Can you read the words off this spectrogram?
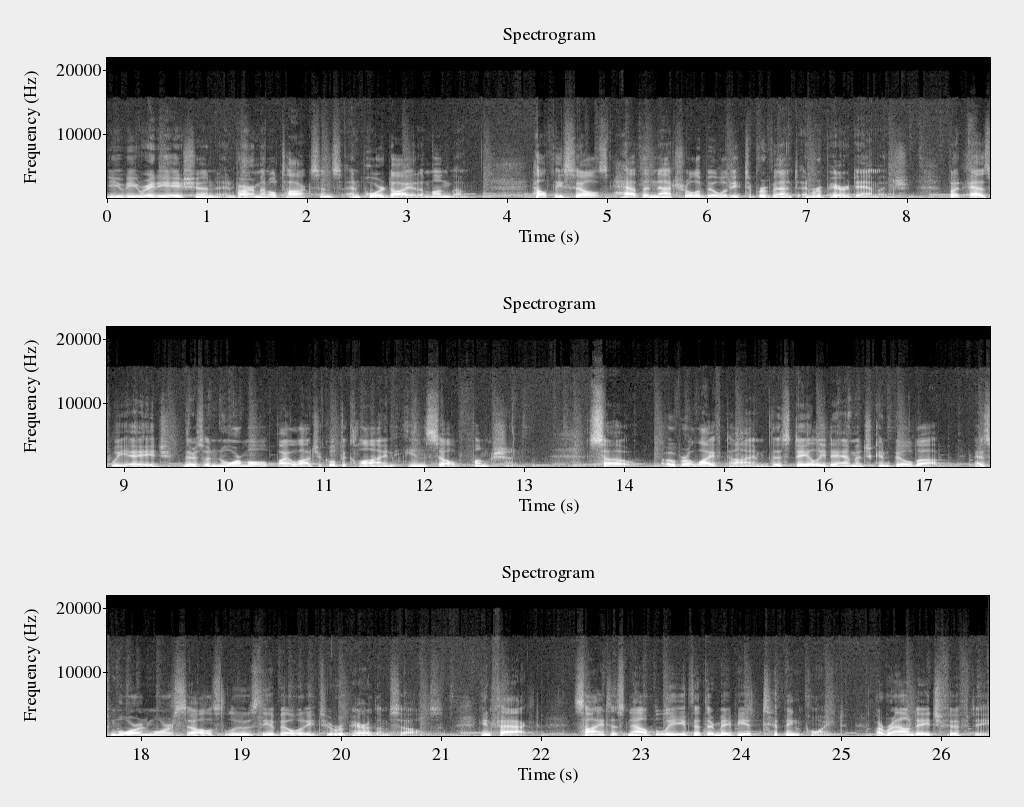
UV radiation, environmental toxins, and poor diet among them. Healthy cells have the natural ability to prevent and repair damage. But as we age, there's a normal biological decline in cell function. So, over a lifetime, this daily damage can build up as more and more cells lose the ability to repair themselves. In fact, scientists now believe that there may be a tipping point around age 50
